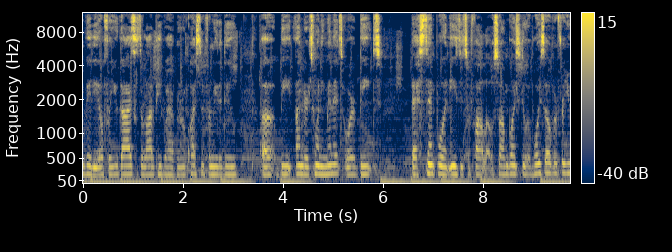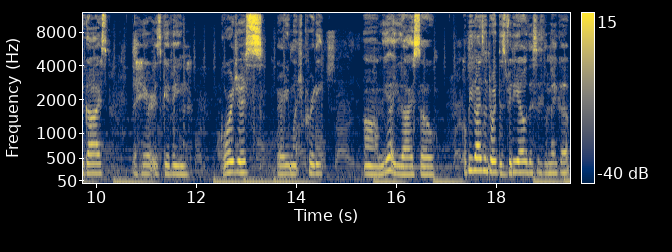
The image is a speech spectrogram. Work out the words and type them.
video for you guys because a lot of people have been requesting for me to do a beat under 20 minutes or a beat that's simple and easy to follow. So I'm going to do a voiceover for you guys. The hair is giving gorgeous, very much pretty. Um, yeah, you guys, so hope you guys enjoyed this video. This is the makeup.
